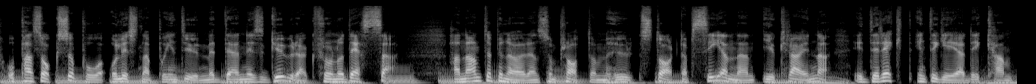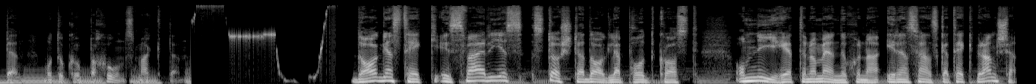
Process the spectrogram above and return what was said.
Och passa också på att lyssna på intervjun med Dennis Gurak från Odessa. Han är entreprenören som pratar om hur startup-scenen i Ukraina är direkt integrerad i kampen mot ockupationsmakten. Dagens Tech är Sveriges största dagliga podcast om nyheterna och människorna i den svenska techbranschen.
